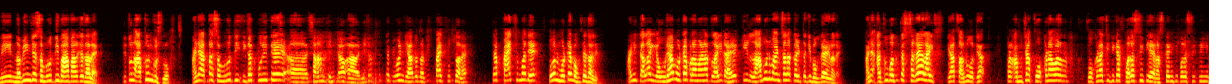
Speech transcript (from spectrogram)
मी नवीन जे समृद्धी महामार्ग झालाय तिथून आतून घुसलो. आणि आता समृद्धी इगतपुरी ते शहा इगतपुरी ते भिवंडी हा जो नवीन पॅच सुरू झालाय त्या पॅच मध्ये दोन मोठे भोगते झाले. आणि त्याला एवढ्या मोठ्या प्रमाणात लाइट आहे की लांबून माणसाला कळतं की बोगदा येणार आहे. आणि आजूबाजूच्या सगळ्या लाईट्स या चालू होत्या. पण आमच्या कोकणावर कोकणाची जी काही परिस्थिती आहे रस्त्यांची परिस्थिती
